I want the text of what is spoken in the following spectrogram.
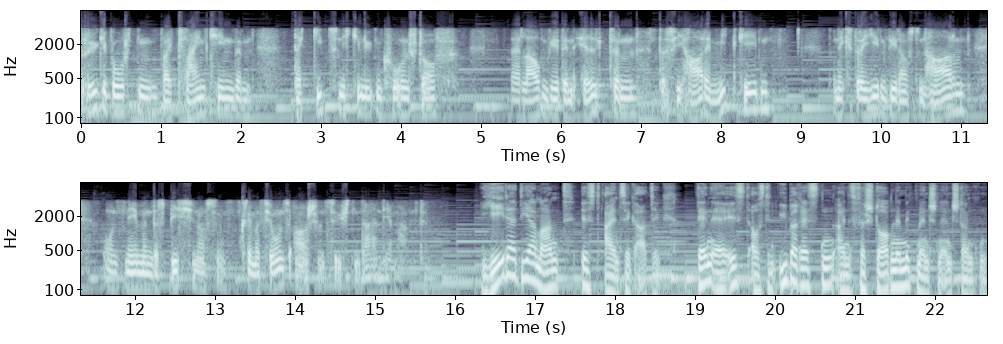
Frühgeburten, bei Kleinkindern, da gibt es nicht genügend Kohlenstoff. Da erlauben wir den Eltern, dass sie Haare mitgeben. Dann extrahieren wir aus den Haaren und nehmen das bisschen aus dem Kremationsarsch und züchten dann einen Diamant. Jeder Diamant ist einzigartig, denn er ist aus den Überresten eines verstorbenen Mitmenschen entstanden.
